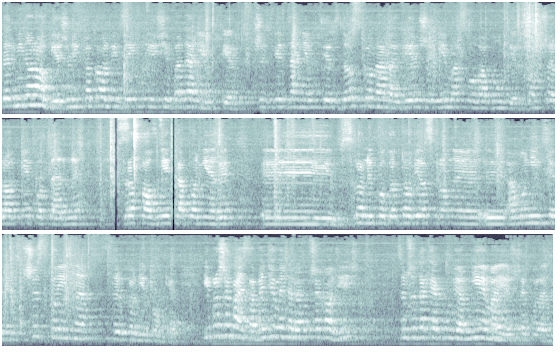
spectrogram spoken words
Terminologię, jeżeli ktokolwiek zajmuje się badaniem twierdz czy zwiedzaniem twierdz, doskonale wie, że nie ma słowa bunkier. Są przelotnie, poterny, prochownie, kaponiery, yy, schrony pogotowia, schrony amunicja, więc wszystko inne, tylko nie bunkier. I proszę Państwa, będziemy teraz przechodzić. Z tym, że tak jak mówiłam, nie ma jeszcze koledzy.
